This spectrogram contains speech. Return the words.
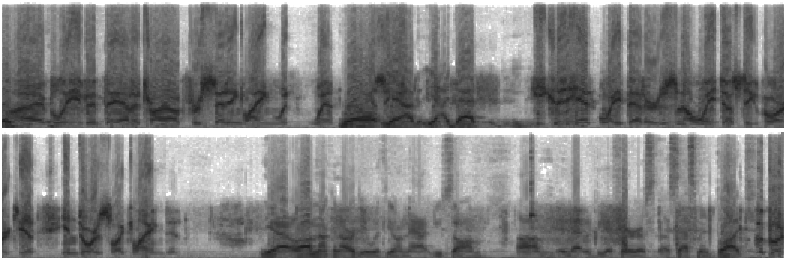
But I believe if they had a tryout for setting, Lang would win. well, yeah, could- yeah, that He could hit way better. There's no way Dusty Dvorak hit indoors like Lang did. Yeah, well, I'm not going to argue with you on that. You saw him, um, and that would be a fair ass- assessment. But But, but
